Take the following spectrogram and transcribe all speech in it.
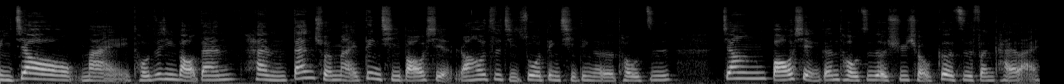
比较买投资型保单和单纯买定期保险，然后自己做定期定额的投资，将保险跟投资的需求各自分开来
